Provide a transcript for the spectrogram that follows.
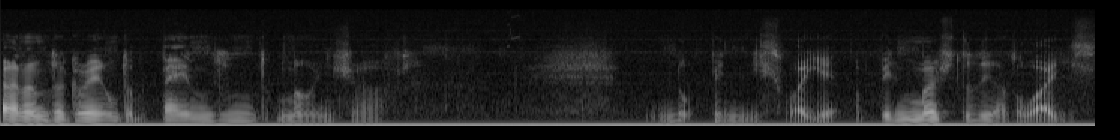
An underground abandoned mine shaft. Not been this way yet. I've been most of the other ways.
